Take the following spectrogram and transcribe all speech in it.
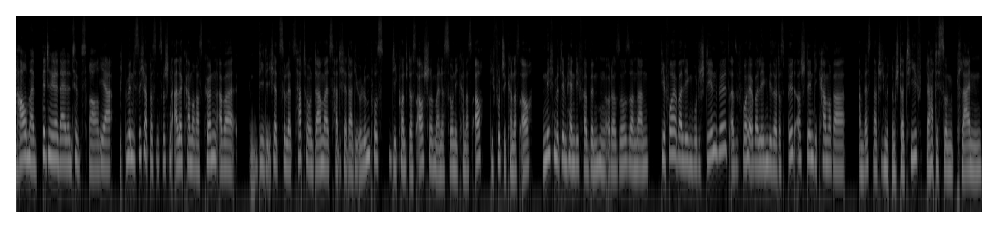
hau mal bitte deine Tipps raus. Ja, ich bin mir nicht sicher, ob das inzwischen alle Kameras können, aber die, die ich jetzt zuletzt hatte und damals hatte ich ja da die Olympus, die konnte das auch schon, meine Sony kann das auch, die Fuji kann das auch. Nicht mit dem Handy verbinden oder so, sondern dir vorher überlegen, wo du stehen willst, also vorher überlegen, wie soll das Bild ausstehen, die Kamera am besten natürlich mit einem Stativ. Da hatte ich so einen kleinen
